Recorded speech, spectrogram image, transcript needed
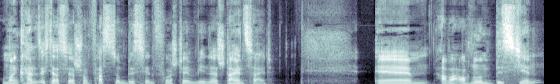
Und man kann sich das ja schon fast so ein bisschen vorstellen wie in der Steinzeit. Ähm, aber auch nur ein bisschen,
